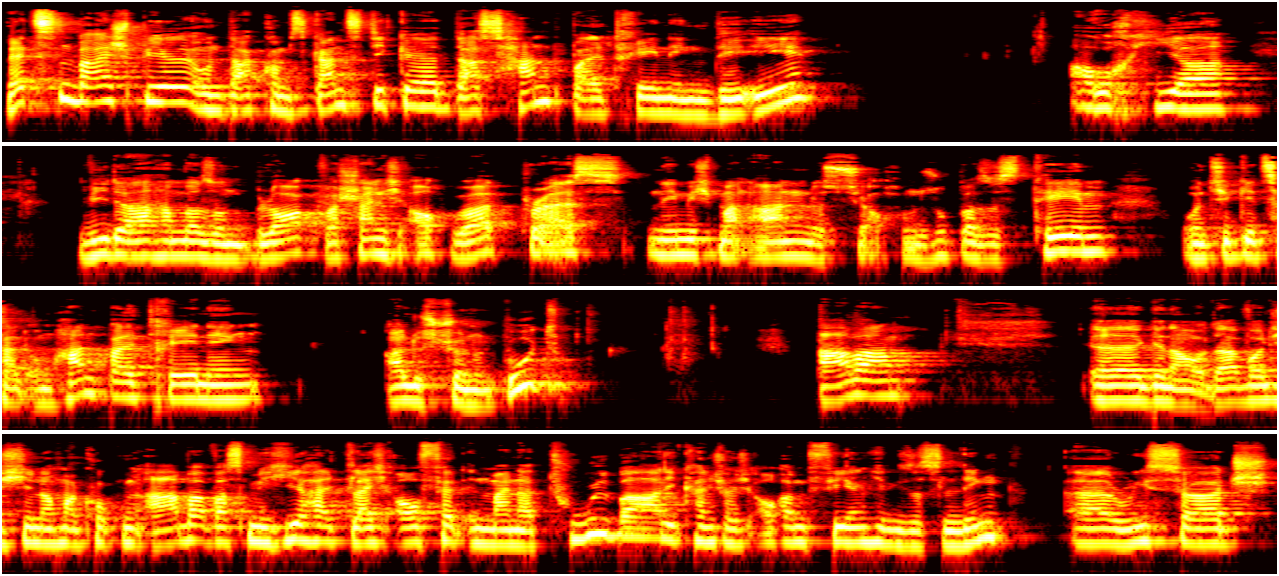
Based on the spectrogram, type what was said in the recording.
letzten Beispiel und da kommt's ganz dicke, das Handballtraining.de. Auch hier wieder haben wir so einen Blog, wahrscheinlich auch WordPress, nehme ich mal an. Das ist ja auch ein super System. Und hier geht's halt um Handballtraining. Alles schön und gut. Aber äh, genau, da wollte ich hier nochmal gucken. Aber was mir hier halt gleich auffällt in meiner Toolbar, die kann ich euch auch empfehlen, hier dieses Link äh, Research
